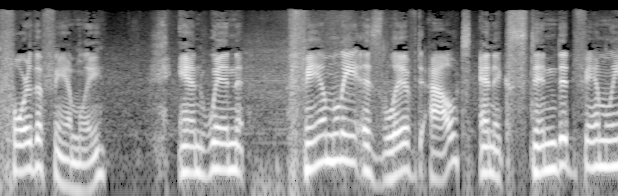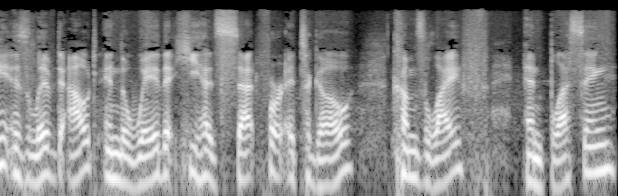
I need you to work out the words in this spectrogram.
for the family, and when family is lived out and extended family is lived out in the way that he has set for it to go, comes life and blessing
